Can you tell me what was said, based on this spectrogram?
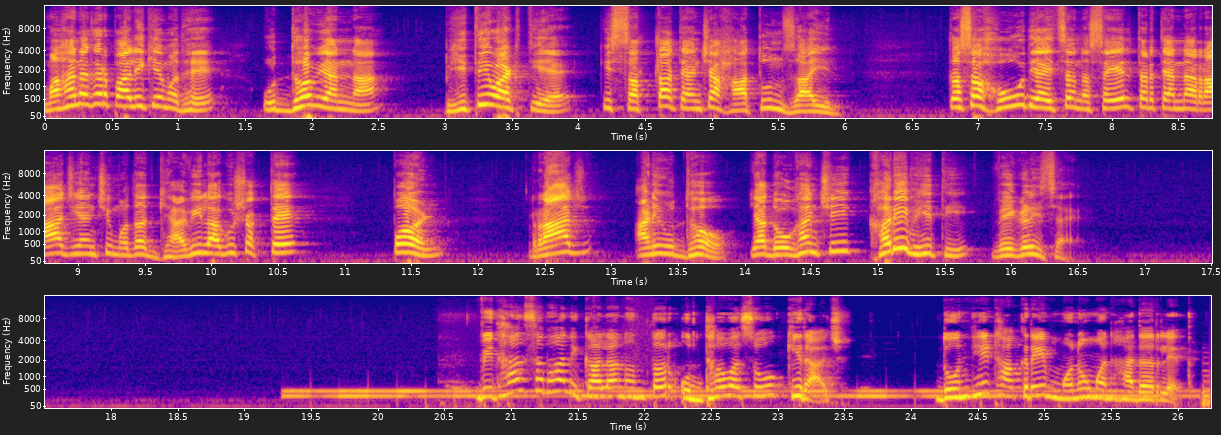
महानगरपालिकेमध्ये उद्धव यांना भीती वाटतीये की सत्ता त्यांच्या हातून जाईल. तसं होऊ द्यायचं नसेल तर त्यांना राज यांची मदत घ्यावी लागू शकते. पण राज आणि उद्धव या दोघांची खरी भीती वेगळीच आहे. विधानसभा निकालानंतर उद्धव असो की राज दोन्ही ठाकरे मनोमन हादरलेत.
